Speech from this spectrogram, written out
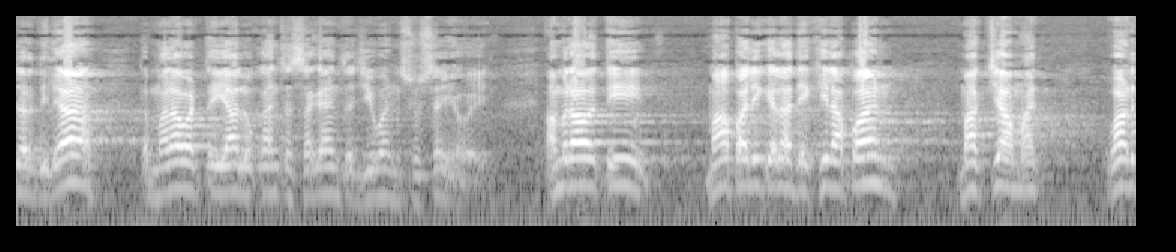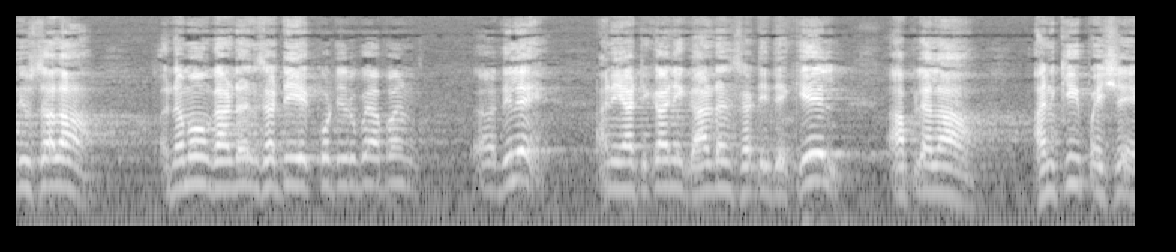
जर दिल्या तर मला वाटतं या लोकांचं सगळ्यांचं जीवन सुसह्य होईल. अमरावती महापालिकेला देखील आपण मागच्या मा वाढदिवसाला नमो गार्डनसाठी एक कोटी रुपये आपण दिले. आणि या ठिकाणी गार्डनसाठी देखील आपल्याला आणखी पैसे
